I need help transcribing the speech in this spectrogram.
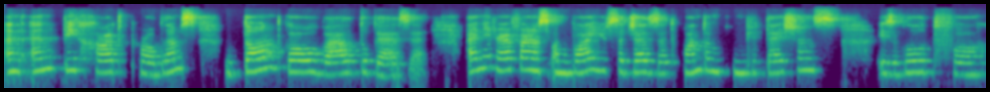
and NP hard problems don't go well together. Any reference on why you suggest that quantum computations is good for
